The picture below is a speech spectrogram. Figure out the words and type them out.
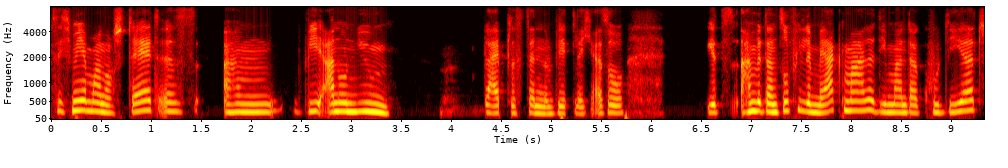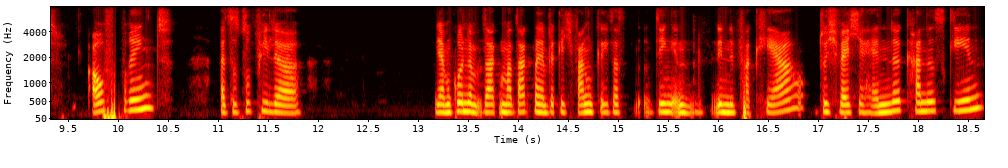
sich mir immer noch stellt, ist, ähm, wie anonym bleibt es denn wirklich? Also jetzt haben wir dann so viele Merkmale, die man da kodiert, aufbringt. Also so viele, ja im Grunde sagt man, sagt man ja wirklich, wann geht das Ding in, in den Verkehr? Durch welche Hände kann es gehen?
